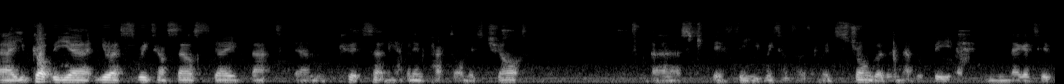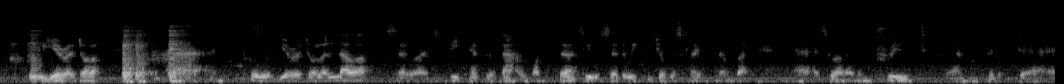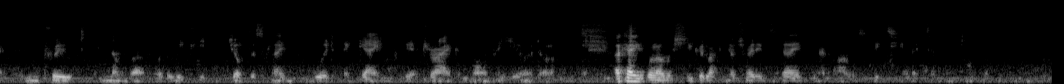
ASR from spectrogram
Uh, you've got the US uh, retail sales today that um, could certainly have an impact on this chart. Uh, if the retail sales come in stronger, then that would be a negative for euro dollar uh, and pull euro dollar lower. So uh, to be careful of that at 130. Also, the weekly jobless claims number uh, as well, an improved um, uh, improved number for the weekly jobless claims would again be a drag on the euro dollar. Okay, well, I wish you good luck in your trading today, and I will speak to you later. Thank you.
